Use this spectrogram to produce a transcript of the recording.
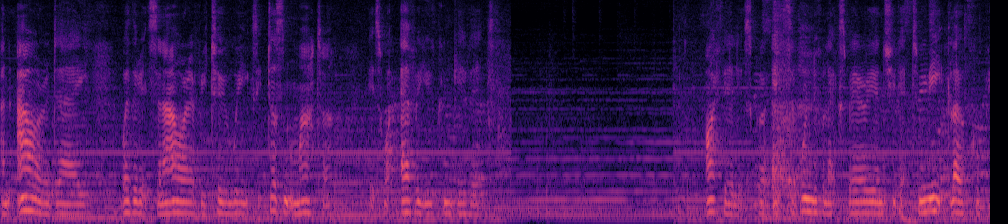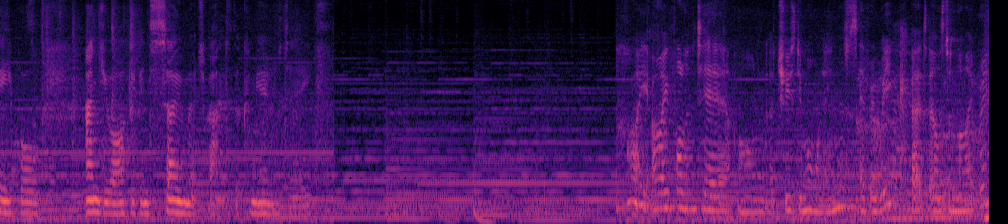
an hour a day, whether it's an hour every two weeks, it doesn't matter. It's whatever you can give it. I feel it's. It's a wonderful experience. You get to meet local people and you are giving so much back to the community. Hi, I volunteer on Tuesday mornings every week at Earlsdon Library.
